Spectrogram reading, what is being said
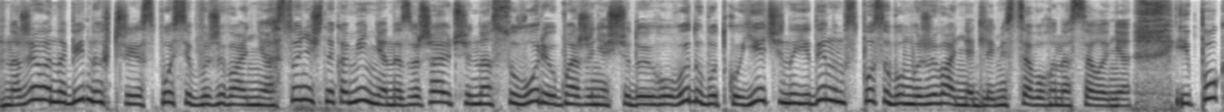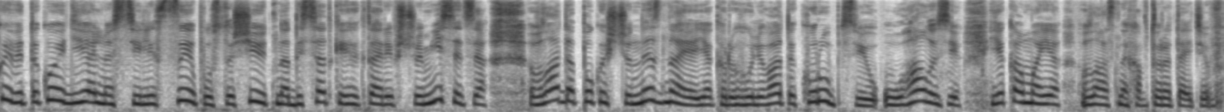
нажива на бідних чи спосіб виживання. Сонячне каміння, незважаючи на суворі обмеження щодо його видобутку, є чи не єдиним способом виживання для місцевого населення. І поки від такої діяльності ліси пустошіють на десятки гектарів щомісяця, влада поки що не знає, як регулювати корупцію у галузі, яка має власних авторитетів.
